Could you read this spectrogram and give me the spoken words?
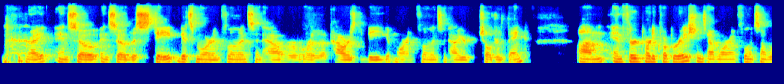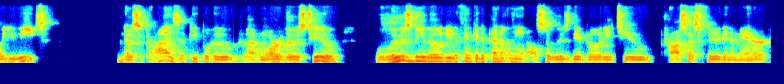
right? And so and so the state gets more influence in how, or, or the powers that be get more influence in how your children think, um, and third party corporations have more influence on what you eat. No surprise that people who who have more of those two lose the ability to think independently and also lose the ability to process food in a manner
